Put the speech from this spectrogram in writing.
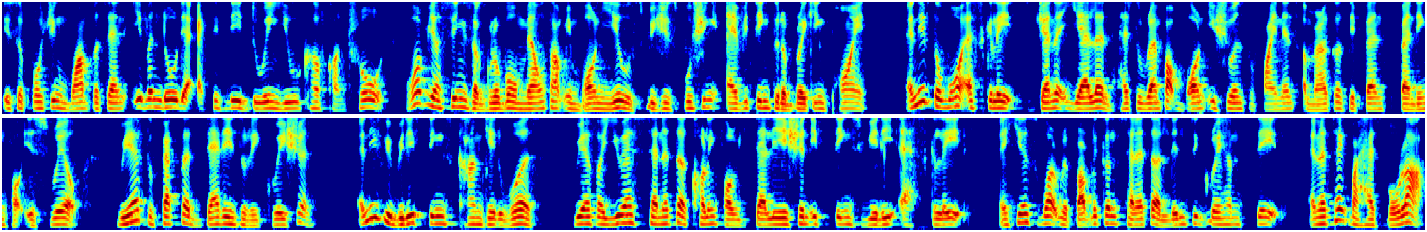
is approaching 1% even though they're actively doing yield curve control. What we are seeing is a global melt up in bond yields which is pushing everything to the breaking point. And if the war escalates, Janet Yellen has to ramp up bond issuance to finance America's defense spending for Israel. We have to factor that into the equation. And if you believe things can't get worse, we have a US senator calling for retaliation if things really escalate. And here's what Republican Senator Lindsey Graham said an attack by Hezbollah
